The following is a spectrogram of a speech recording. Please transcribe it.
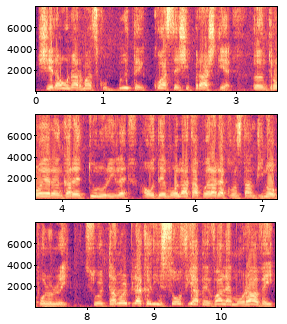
și erau înarmați cu bâte, coase și praștie, într-o eră în care tunurile au demolat apărarea Constantinopolului. Sultanul pleacă din Sofia pe Valea Moravei,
